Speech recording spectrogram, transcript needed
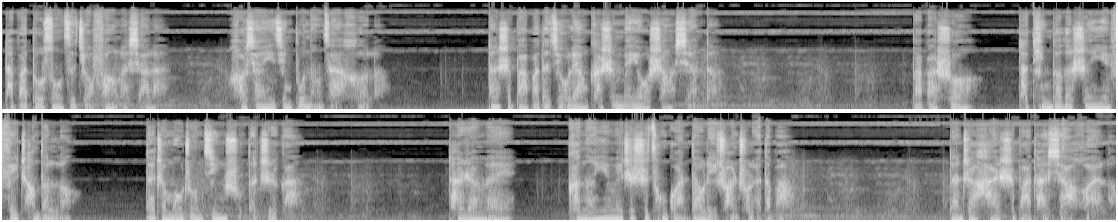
他把杜松子酒放了下来，好像已经不能再喝了。但是爸爸的酒量可是没有上限的。爸爸说，他听到的声音非常的冷，带着某种金属的质感。他认为。可能因为这是从管道里传出来的吧，但这还是把他吓坏了。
